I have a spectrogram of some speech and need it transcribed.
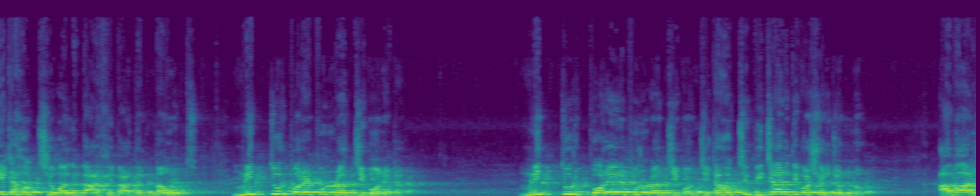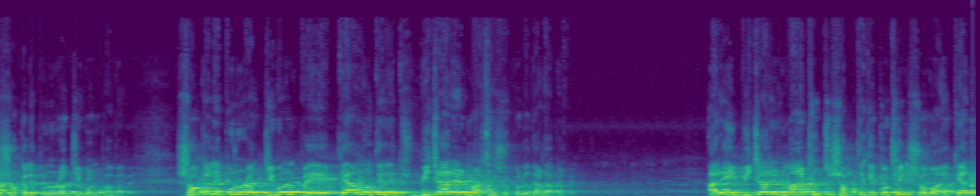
এটা হচ্ছে মৃত্যুর পরের পুনরুজ্জীবন এটা। মৃত্যুর পরের পুনরুজ্জীবন, যেটা হচ্ছে বিচার দিবসের জন্য, আবার সকলে পুনরুজ্জীবন পাবে। সকলে পুনরুজ্জীবন পেয়ে কেয়ামতের বিচারের মাঠে সকলে দাঁড়াবে। আর এই বিচারের মাঠ হচ্ছে সব থেকে কঠিন সময়। কেন?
